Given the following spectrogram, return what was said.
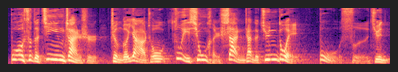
波斯的精英战士，整个亚洲最凶狠善战的军队——不死军。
